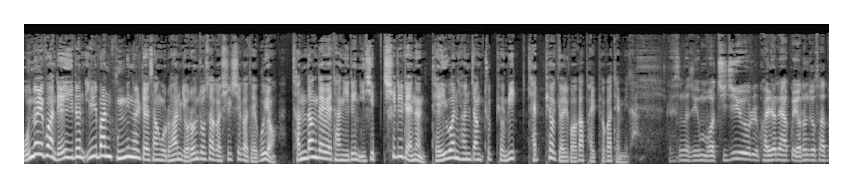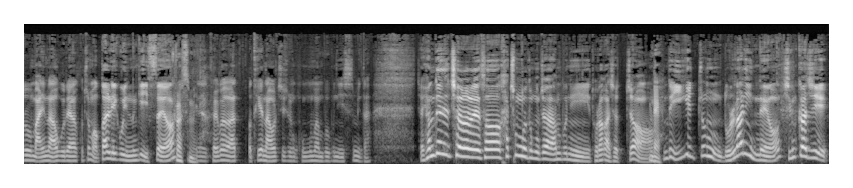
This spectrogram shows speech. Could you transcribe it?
오늘과 내일은 일반 국민을 대상으로 한 여론조사가 실시가 되고요. 전당대회 당일인 27일에는 대의원 현장 투표 및 개표 결과가 발표가 됩니다. 그렇습니다. 지금 뭐 지지율 관련해 갖고 여론조사도 많이 나오고 그래 갖고 좀 엇갈리고 있는 게 있어요. 그렇습니다. 네, 결과가 어떻게 나올지 좀 궁금한 부분이 있습니다. 자, 현대제철에서 하청 노동자 한 분이 돌아가셨죠. 네. 근데 이게 좀 논란이 있네요. 지금까지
